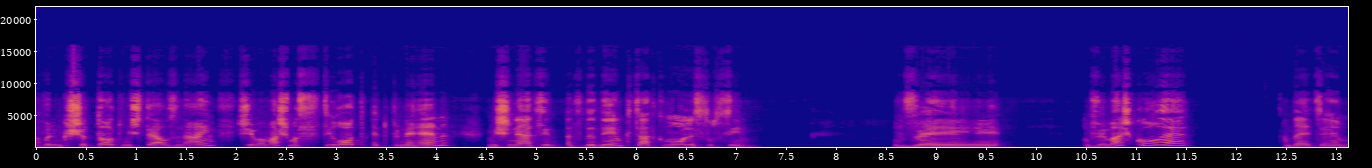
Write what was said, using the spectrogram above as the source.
אבל עם קשתות משתי האוזניים, שממש מסתירות את פניהן משני הצד, הצדדים, קצת כמו לסוסים. ו... ומה שקורה בעצם,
